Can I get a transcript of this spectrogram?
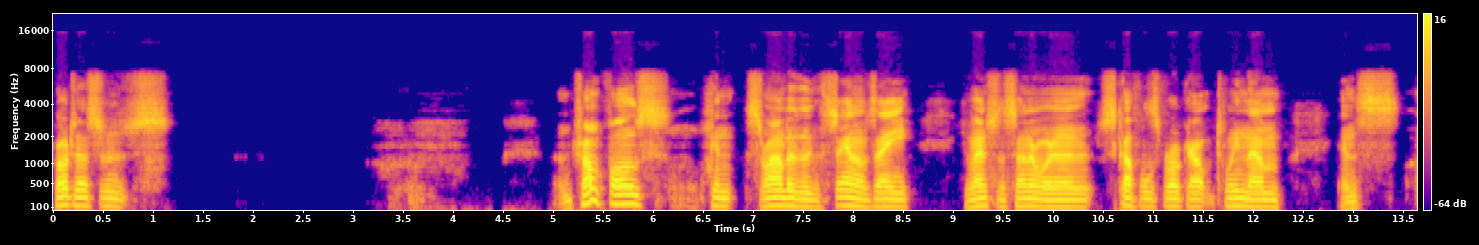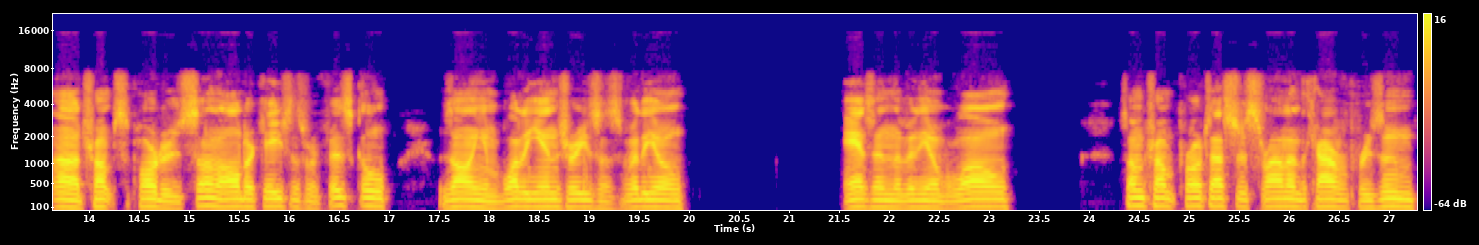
Protesters. And Trump foes can, surrounded the San Jose Convention Center where scuffles broke out between them and uh, Trump supporters. Some altercations were physical resulting in bloody injuries as video as in the video below. Some Trump protesters surrounded the car of presumed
